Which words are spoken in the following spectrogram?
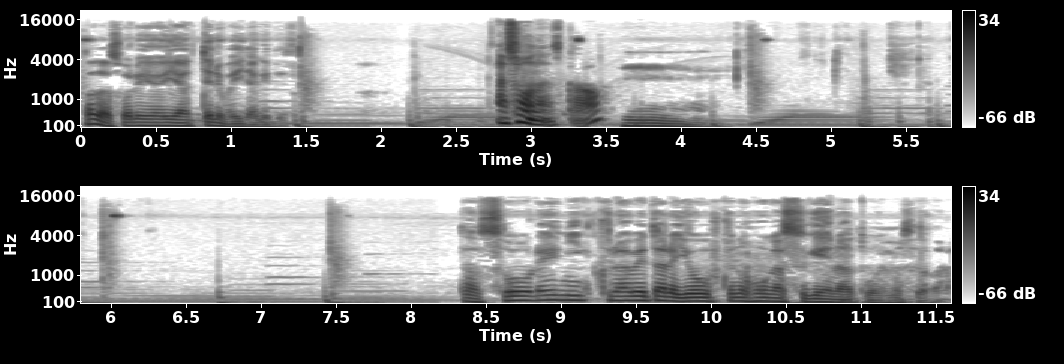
ただそれをやってればいいだけです。あ、そうなんですか？うん。だそれに比べたら洋服の方がすげえなと思います。だから。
